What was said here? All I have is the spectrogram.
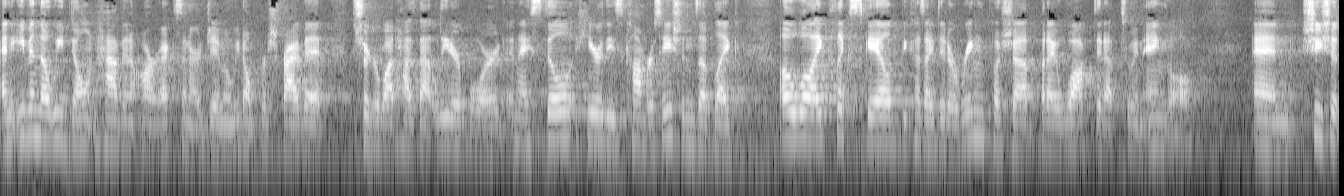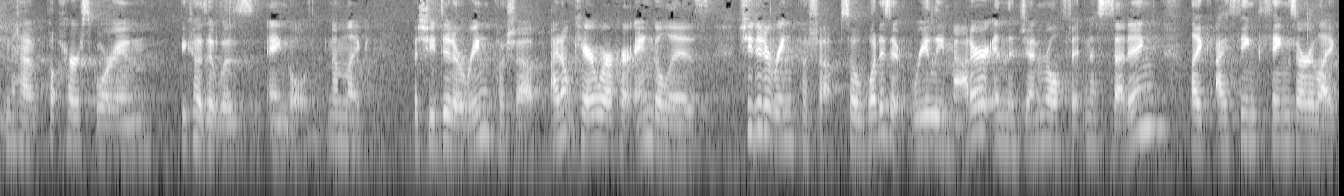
And even though we don't have an RX in our gym and we don't prescribe it, SugarWOD has that leaderboard. And I still hear these conversations of like, oh, well, I clicked scaled because I did a ring push up, but I walked it up to an angle. And she shouldn't have put her score in because it was angled. And I'm like, but she did a ring push up. I don't care where her angle is she did a ring push up. So, what does it really matter in the general fitness setting? Like, I think things are like,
